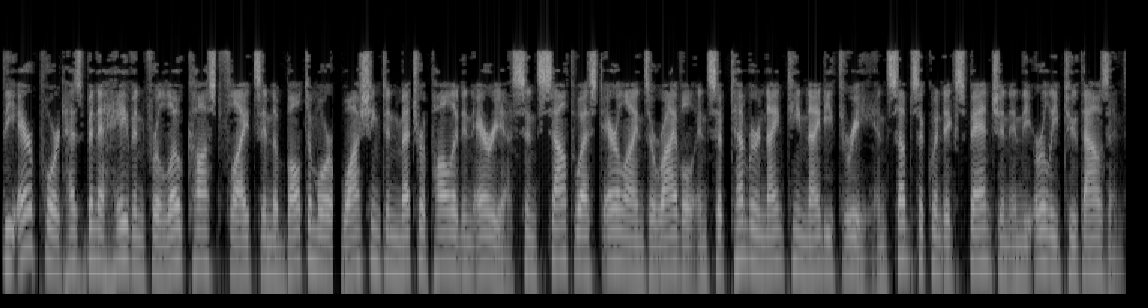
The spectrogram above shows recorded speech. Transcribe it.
The airport has been a haven for low-cost flights in the Baltimore, Washington metropolitan area since Southwest Airlines' arrival in September 1993 and subsequent expansion in the early 2000s.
